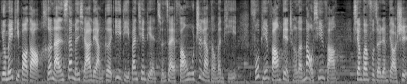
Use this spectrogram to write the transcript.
有媒体报道，河南三门峡两个异地搬迁点存在房屋质量等问题，扶贫房变成了闹新房。相关负责人表示，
